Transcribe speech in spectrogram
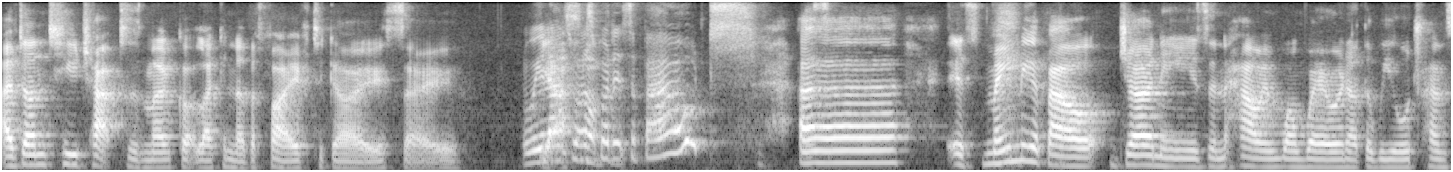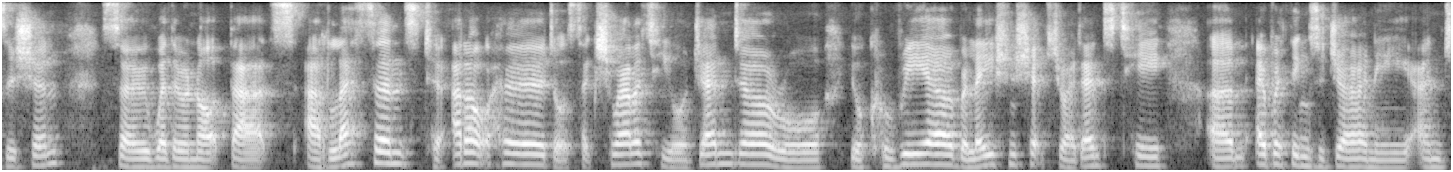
i've done two chapters and i've got like another five to go so Are we allowed Yeah. to ask what it's about? uh it's mainly about journeys and how in one way or another we all transition. So whether or not that's adolescence to adulthood or sexuality or gender or your career, relationships, your identity, um, everything's a journey and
